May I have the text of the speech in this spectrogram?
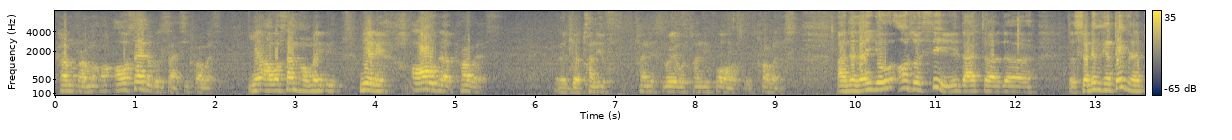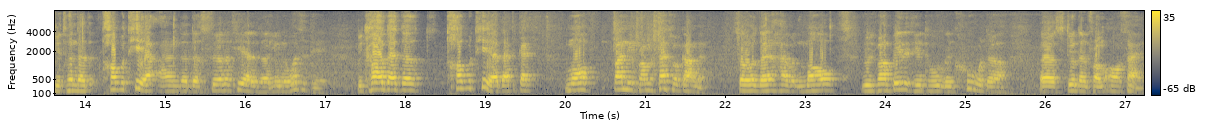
come from outside of the Shanxi province in our sample maybe nearly all the province uh, the 20, 23 or 24 province. And then you also see that uh, the, the significant difference between the top tier and the third tier, the university, because that the top tier that get more funding from central government, so they have more responsibility to recruit the uh, students from outside.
